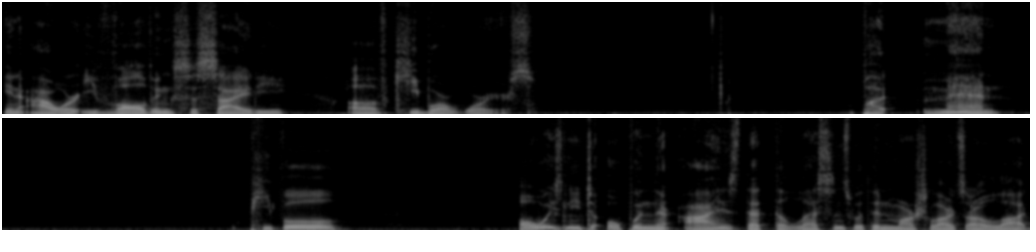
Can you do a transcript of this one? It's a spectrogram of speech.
in our evolving society of keyboard warriors. But man, people always need to open their eyes that the lessons within martial arts are a lot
